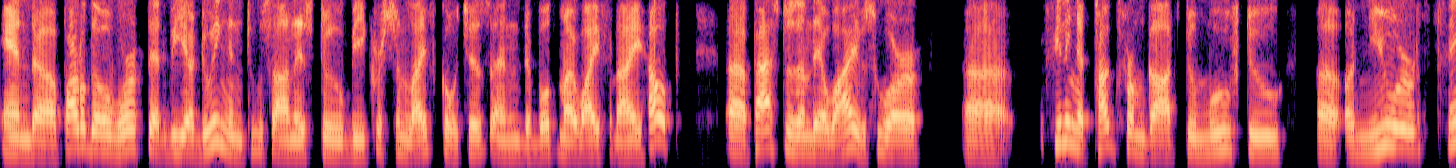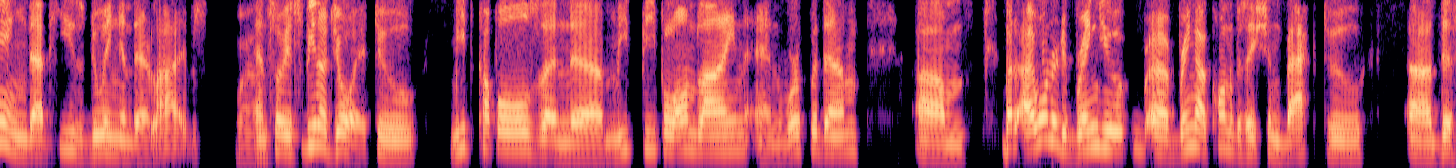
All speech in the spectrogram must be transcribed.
And uh, part of the work that we are doing in Tucson is to be Christian life coaches. And both my wife and I help uh, pastors and their wives who are uh, feeling a tug from God to move to uh, a newer thing that He's doing in their lives. Wow. And so it's been a joy to meet couples and uh, meet people online and work with them. Um, but I wanted to bring you uh, bring our conversation back to uh, this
